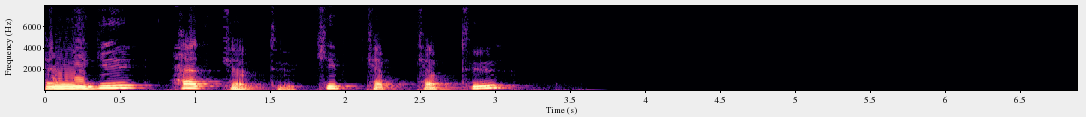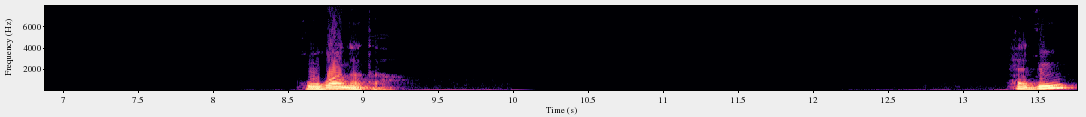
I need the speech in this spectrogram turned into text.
헨릭이 had kept, keep kept, kept 보관하다 had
